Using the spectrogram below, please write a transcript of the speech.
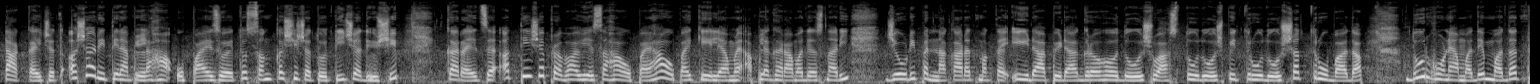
टाकायच्यात. अशा रीतीने आपल्याला हा उपाय जो आहे तो संकष्टी चतुर्थीच्या दिवशी करायचा आहे. अतिशय प्रभावी असा हा उपाय हा उपाय केल्यामुळे आपल्या घरामध्ये असणारी जेवढी पण नकारात्मकता इडा पिडा ग्रहदोष वास्तुदोष पितृदोष शत्रुबाधा दूर होण्यामध्ये मदत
